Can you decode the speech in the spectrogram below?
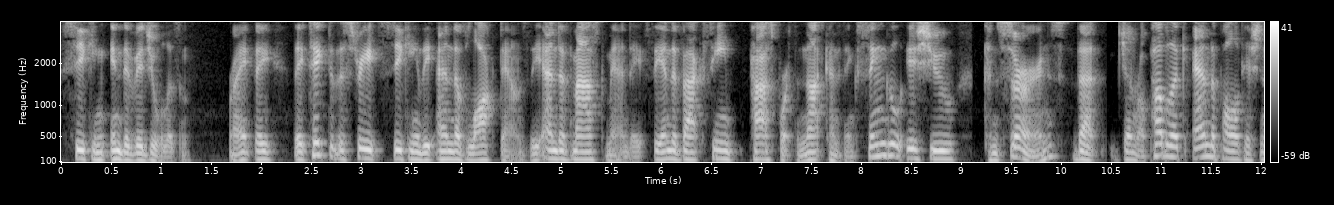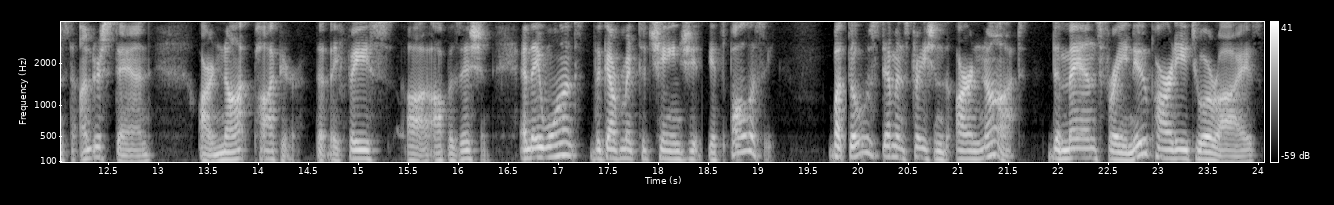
seeking individualism, right? They they take to the streets seeking the end of lockdowns, the end of mask mandates, the end of vaccine passports, and that kind of thing. Single issue concerns that general public and the politicians to understand are not popular, that they face uh, opposition, and they want the government to change its policy. But those demonstrations are not demands for a new party to arise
